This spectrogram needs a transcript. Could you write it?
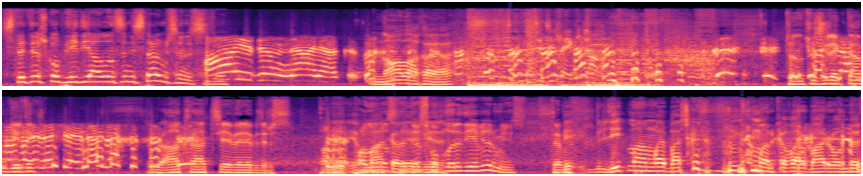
stetoskop hediye alınsın ister misiniz size? Hayır canım ne alakası? Ne alaka ya? Tanıtıcı reklam girdik. öyle şeyler. Rahat rahat şey verebiliriz. E, marka verebiliriz. stetoskopları diyebilir miyiz? Tabii. E, Litman var başka ne marka var bari onları.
